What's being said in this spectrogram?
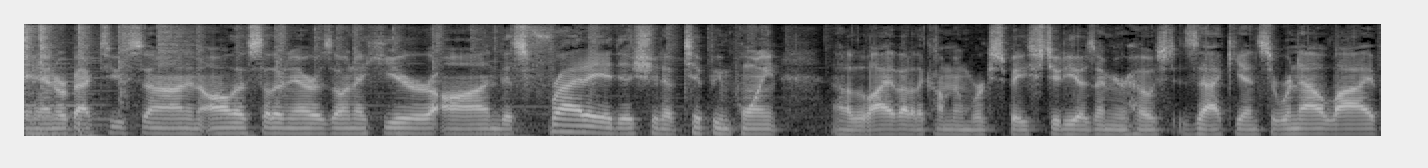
And we're back Tucson and all of Southern Arizona here on this Friday edition of Tipping Point, uh, live out of the Common Workspace Studios. I'm your host, Zach Yen. So We're now live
